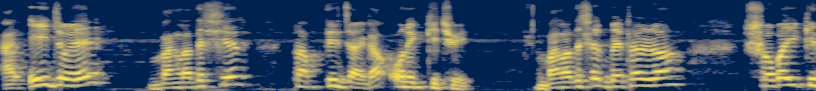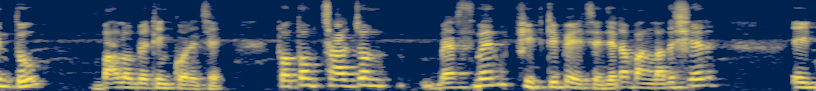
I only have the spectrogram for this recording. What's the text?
আর এই জয়ে বাংলাদেশের প্রাপ্তির জায়গা অনেক কিছুই। বাংলাদেশের ব্যাটাররা সবাই কিন্তু ভালো ব্যাটিং করেছে। প্রথম চারজন ব্যাটসম্যান ফিফটি পেয়েছে, যেটা বাংলাদেশের এই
